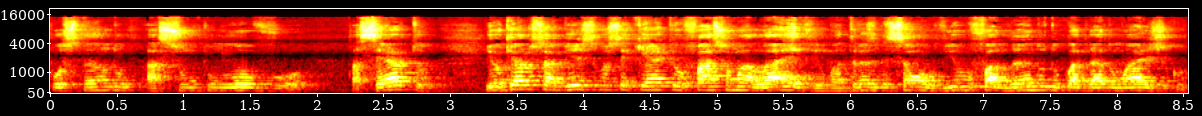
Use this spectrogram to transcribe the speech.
postando assunto novo, tá certo? E eu quero saber se você quer que eu faça uma live, uma transmissão ao vivo falando do quadrado mágico.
